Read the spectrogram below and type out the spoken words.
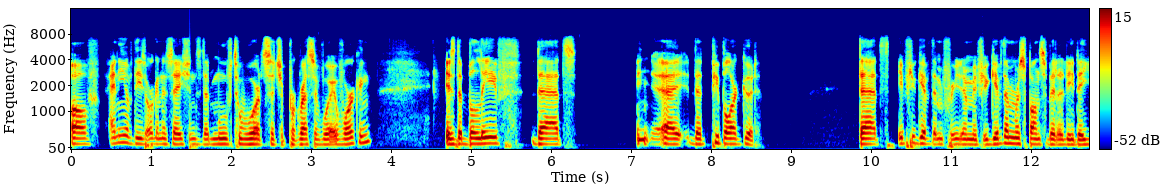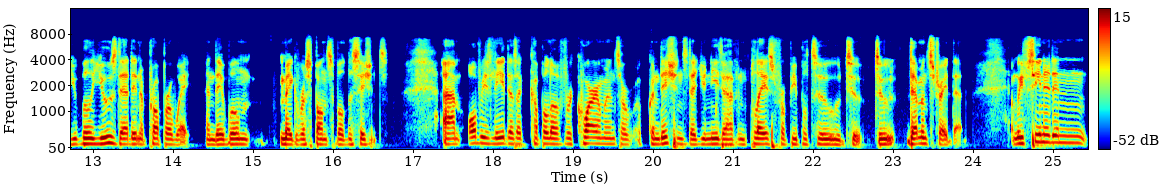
of any of these organizations that move towards such a progressive way of working is the belief that uh, that people are good that if you give them freedom, if you give them responsibility, they will use that in a proper way and they will make responsible decisions. Um, obviously, there's a couple of requirements or conditions that you need to have in place for people to to to demonstrate that, and we've seen it in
